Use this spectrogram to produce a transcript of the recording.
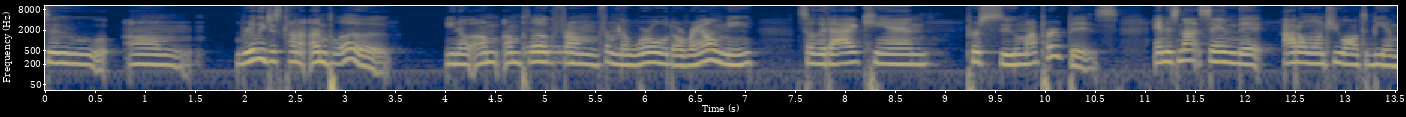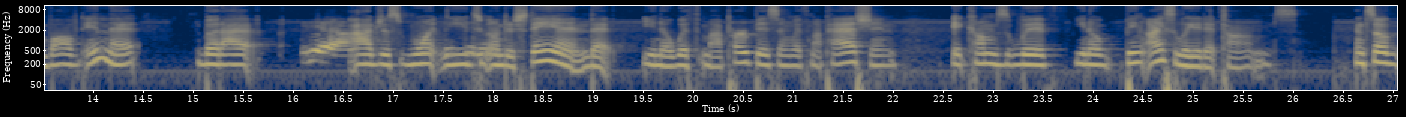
to um really just kind of unplug. You know, um, unplug from from the world around me so that I can pursue my purpose. And it's not saying that I don't want you all to be involved in that, but I Yeah. I just want you to understand that, you know, with my purpose and with my passion, it comes with, you know, being isolated at times. And so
